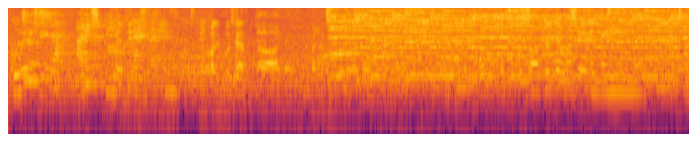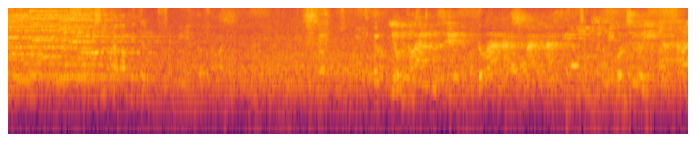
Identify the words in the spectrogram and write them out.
Kambayashi. XP at XP. Yung kalbo sir. Oo, malakas. Sabi niya kasi nung bisita kami dun, 4番線ドアが閉まりますご注意ください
